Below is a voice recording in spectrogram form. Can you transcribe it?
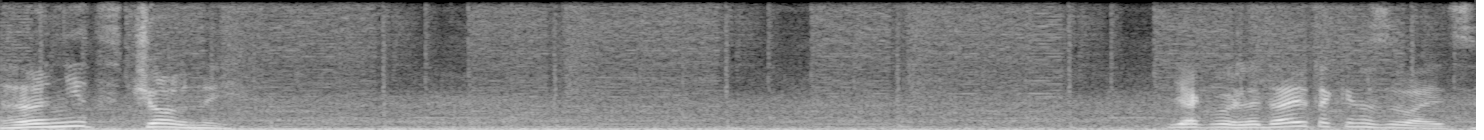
граніт чорний. Як виглядає, так і називається.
